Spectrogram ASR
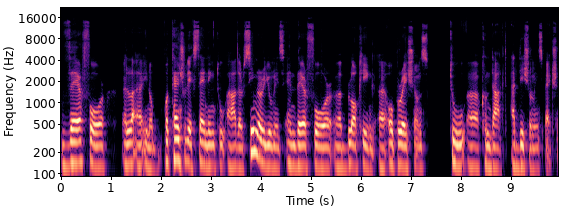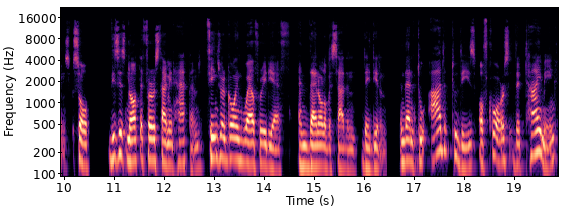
therefore uh, you know, potentially extending to other similar units and therefore uh, blocking uh, operations to uh, conduct additional inspections. So this is not the first time it happened. Things were going well for EDF and then all of a sudden they didn't. And then to add to this, of course, the timing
